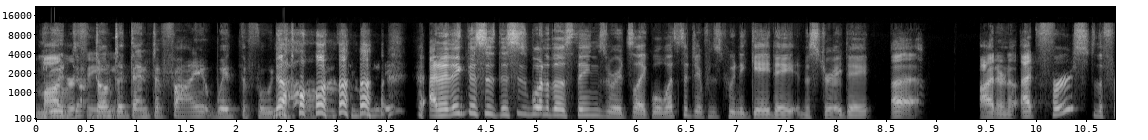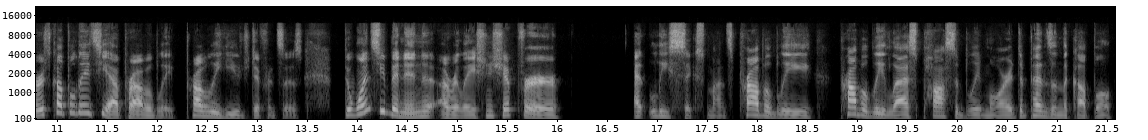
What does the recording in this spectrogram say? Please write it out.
demography. You don't, identify with the food no. and I think this is this is one of those things where it's like, well, what's the difference between a gay date and a straight date? Uh, I don't know. At first, the first couple dates, yeah, probably, probably huge differences. But once you've been in a relationship for at least six months, probably, probably less, possibly more. It depends on the couple.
